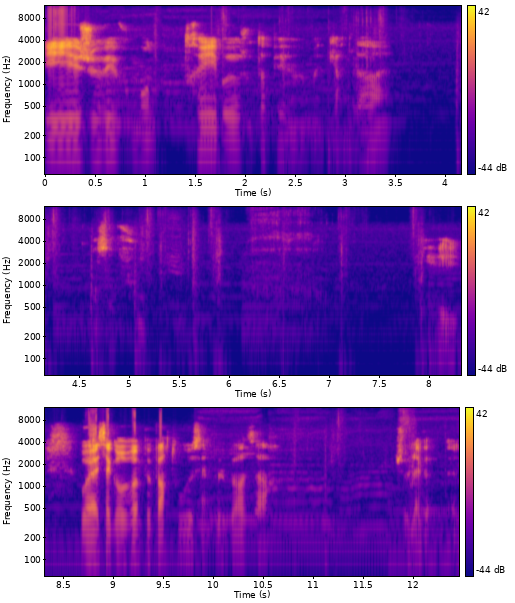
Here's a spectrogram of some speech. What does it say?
Et je vais vous montrer, bah, je vais taper un minecart là, hein. on s'en fout. ouais, ça grue un peu partout, c'est un peu le bazar. Je lag un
